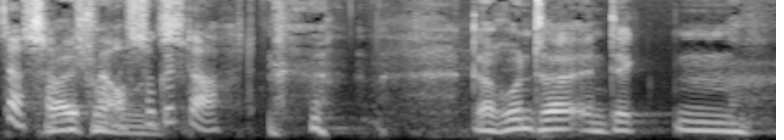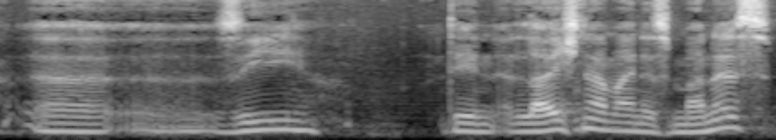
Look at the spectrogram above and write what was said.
Das habe ich mir auch so gedacht. Darunter entdeckten äh, sie den Leichnam eines Mannes,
